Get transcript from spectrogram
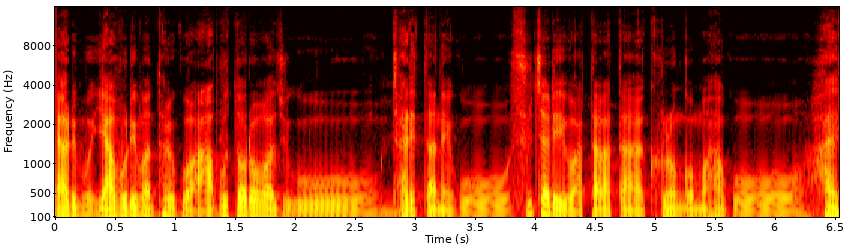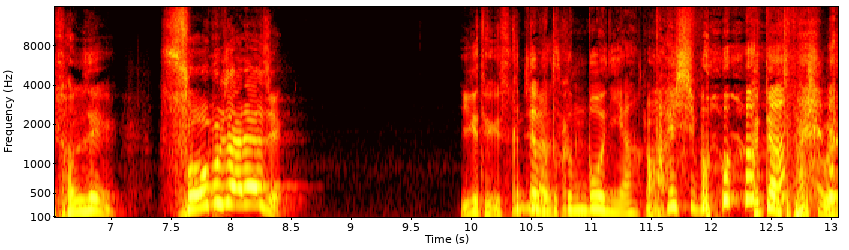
야부리, 야부리만 털고 아부 떨어가지고 음. 자리 따내고 술자리 왔다 갔다 그런 것만 하고 아 선생 수업을 잘해야지 이게 되게 그때부터 생각. 근본이야. 어. 85. 그때부터 85야.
